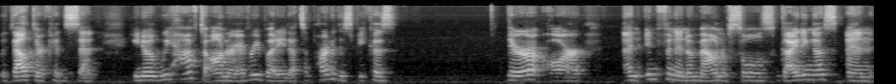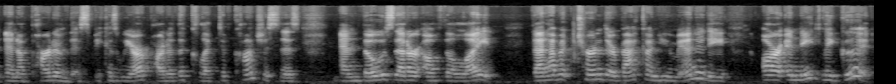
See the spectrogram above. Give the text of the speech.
without their consent. You know, we have to honor everybody that's a part of this because there are an infinite amount of souls guiding us and and a part of this because we are part of the collective consciousness and those that are of the light that haven't turned their back on humanity are innately good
